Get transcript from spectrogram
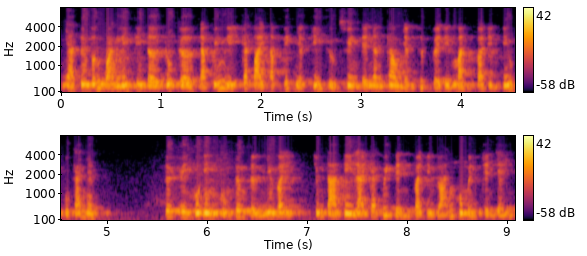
Nhà tư vấn quản lý Peter Drucker đã khuyến nghị các bài tập viết nhật ký thường xuyên để nâng cao nhận thức về điểm mạnh và điểm yếu của cá nhân. Tư duy của In cũng tương tự như vậy, chúng ta ghi lại các quyết định và dự đoán của mình trên giấy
